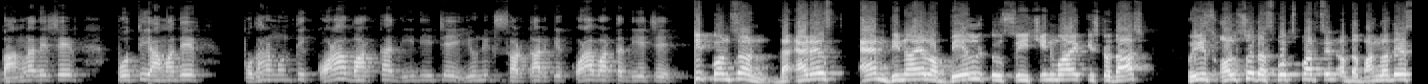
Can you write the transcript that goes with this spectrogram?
বাংলাদেশের প্রতি আমাদের প্রধানমন্ত্রী কড়া বার্তা দিয়ে দিয়েছে ইউনিক সরকারকে কড়া বার্তা দিয়েছে deep concern the arrest and denial of bail to Sri Chinmoy Krishna Das, who is also the spokesperson of the Bangladesh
